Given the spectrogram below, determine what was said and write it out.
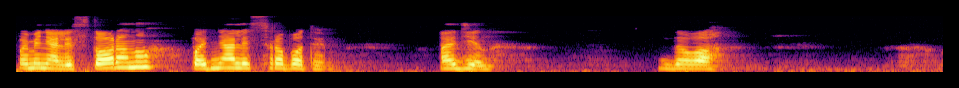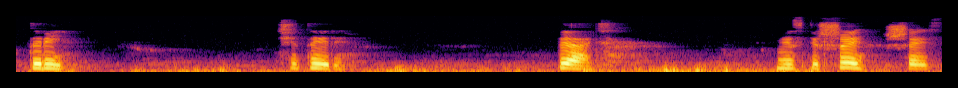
Поменяли сторону, поднялись, работаем. Один, два, три, четыре, пять. Не спеши. Шесть.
